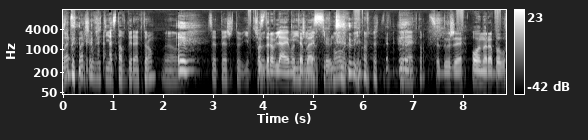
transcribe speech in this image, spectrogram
Вперше в житті я став директором. Е, це теж то, якщо Поздравляємо ти тебе. то я директор. Це дуже honorable.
